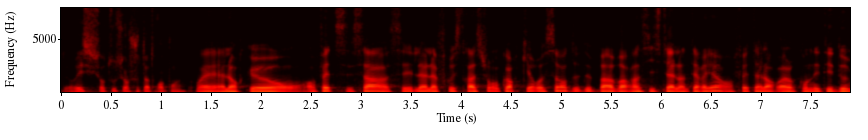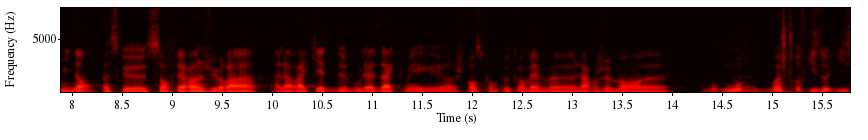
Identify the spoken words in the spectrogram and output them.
de risque, surtout sur le shoot à 3 points. Ouais, alors que on- en fait c'est ça, c'est la, la frustration encore qui ressort de ne pas avoir insisté à l'intérieur en fait, alors, alors qu'on était dominant, parce que sans faire injure à, à la raquette de Boulazac, mais euh, je pense qu'on peut quand même euh, largement. Euh, Moi, moi, je trouve qu'ils ils,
